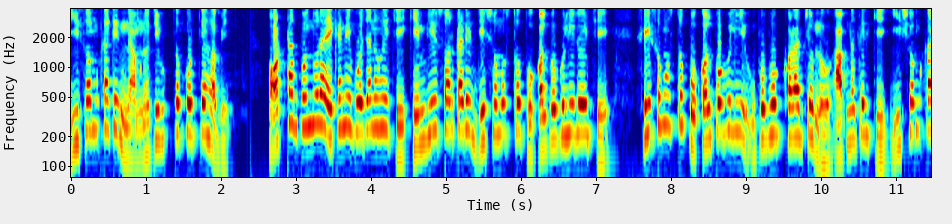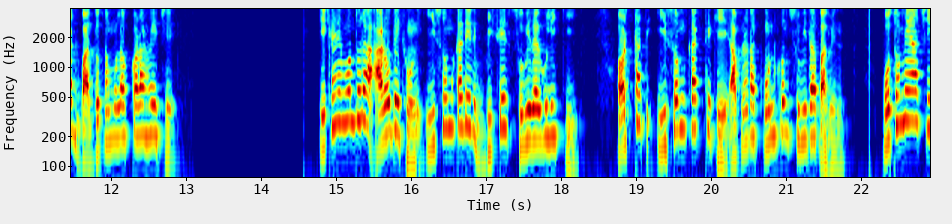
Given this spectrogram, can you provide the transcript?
ইসম কার্ডের নাম নথিভুক্ত করতে হবে। অর্থাৎ বন্ধুরা, এখানে বোঝানো হয়েছে, কেন্দ্রীয় সরকারের যে সমস্ত প্রকল্পগুলি রয়েছে সেই সমস্ত প্রকল্পগুলি উপভোগ করার জন্য আপনাদেরকে ইসম কার্ড বাধ্যতামূলক করা হয়েছে। এখানে বন্ধুরা আরও দেখুন ইসম কার্ডের বিশেষ সুবিধাগুলি কি? অর্থাৎ ইসম কার্ড থেকে আপনারা কোন কোন সুবিধা পাবেন? প্রথমে আছে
